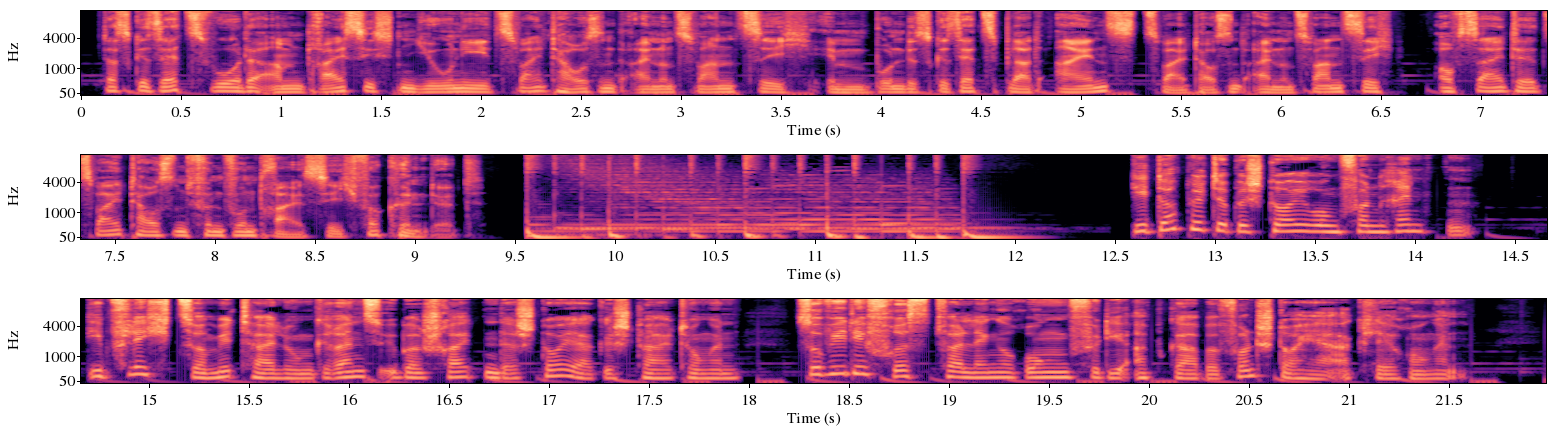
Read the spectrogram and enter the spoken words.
Das Gesetz wurde am 30. Juni 2021 im Bundesgesetzblatt 1 2021 auf Seite 2035 verkündet. Die doppelte Besteuerung von Renten die Pflicht zur Mitteilung grenzüberschreitender Steuergestaltungen sowie die Fristverlängerung für die Abgabe von Steuererklärungen.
